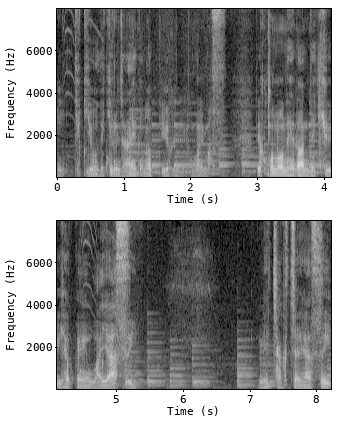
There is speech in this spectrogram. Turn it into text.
に適用できるんじゃないかなっていうふうに思います。でこの値段で900円は安い。めちゃくちゃ安い。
